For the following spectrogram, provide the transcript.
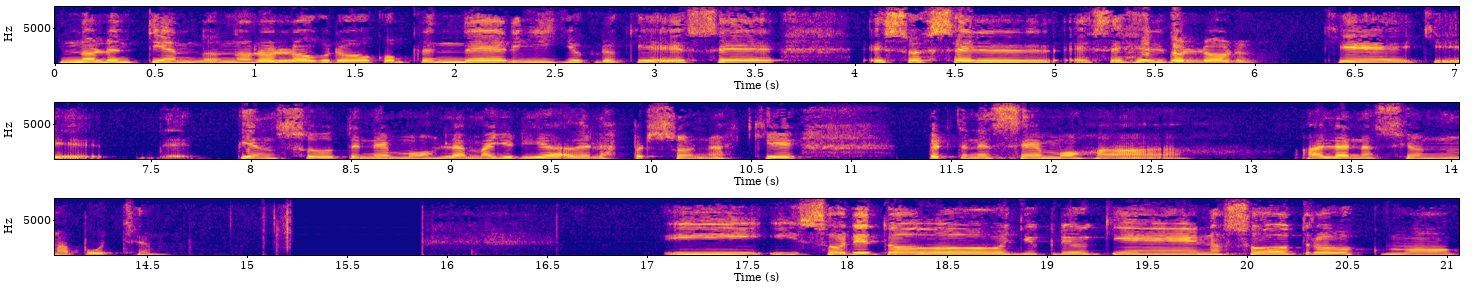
No lo entiendo, no lo logro comprender y yo creo que ese, eso es el, ese es el dolor que, eh, pienso tenemos la mayoría de las personas que pertenecemos a, la nación mapuche. Y, sobre todo yo creo que nosotros como,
